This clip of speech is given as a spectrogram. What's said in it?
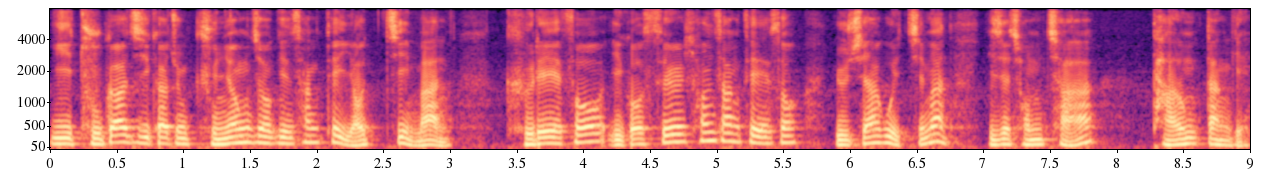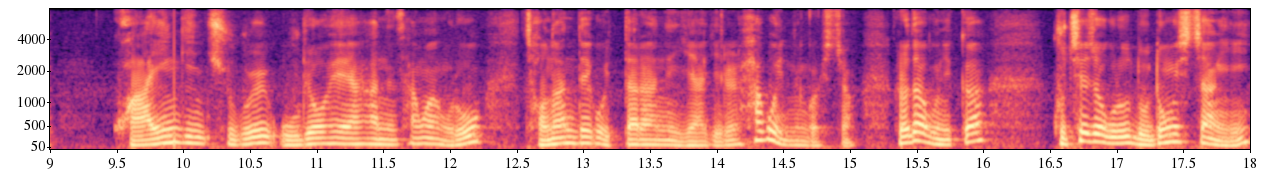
이 두 가지가 좀 균형적인 상태였지만 그래서 이것을 현 상태에서 유지하고 있지만 이제 점차 다음 단계 과잉 긴축을 우려해야 하는 상황으로 전환되고 있다라는 이야기를 하고 있는 것이죠. 그러다 보니까 구체적으로 노동시장이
